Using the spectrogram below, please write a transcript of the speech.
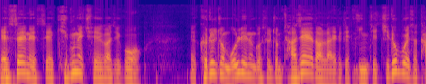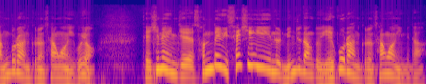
SNS에 기분에 취해가지고 예, 글을 좀 올리는 것을 좀 자제해달라 이렇게 이제 지도부에서 당부를 한 그런 상황이고요. 대신에 이제 선대위 쇄신을 민주당도 예고를 한 그런 상황입니다.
